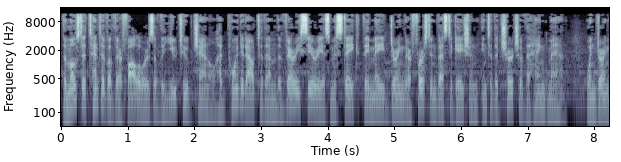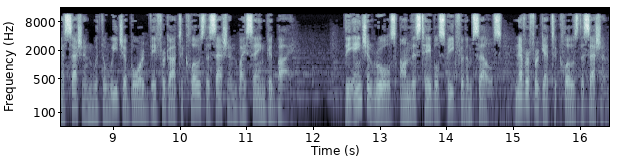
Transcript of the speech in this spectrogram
The most attentive of their followers of the YouTube channel had pointed out to them the very serious mistake they made during their first investigation into the Church of the Hanged Man, when during a session with the Ouija board they forgot to close the session by saying goodbye. The ancient rules on this table speak for themselves, never forget to close the session.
